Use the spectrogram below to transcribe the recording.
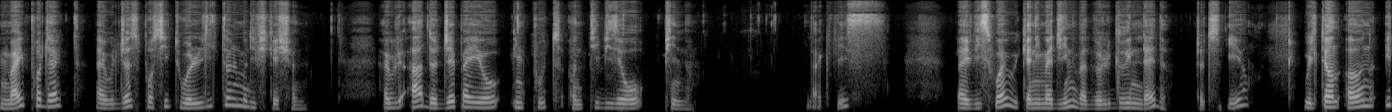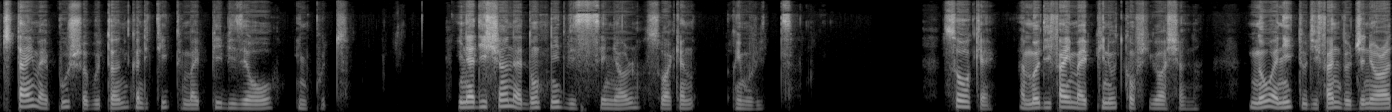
In my project, I will just proceed to a little modification. I will add a GPIO input on PB0 pin, like this. By this way, we can imagine that the green LED, just here, will turn on each time I push a button connected to my PB0 input. In addition, I don't need this signal, so I can remove it. So okay, I modify my pinout configuration. Now I need to define the general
